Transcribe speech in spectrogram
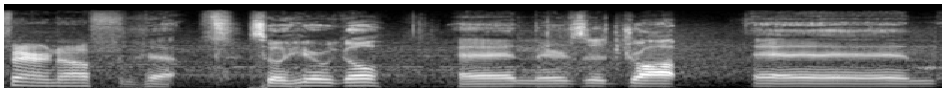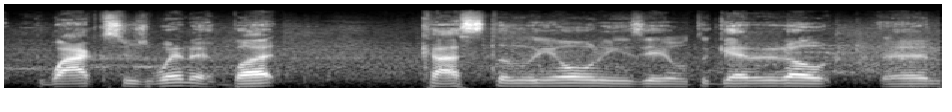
fair enough. Yeah. So here we go. And there's a drop. And Waxers win it. But Castiglione is able to get it out. And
